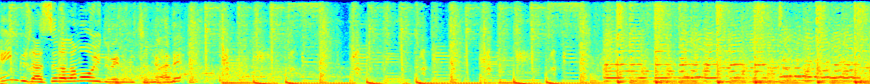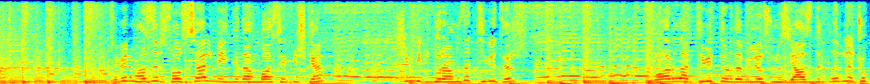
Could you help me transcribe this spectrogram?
En güzel sıralama oydu benim için yani. Efendim hazır sosyal medyadan bahsetmişken şimdiki durağımızda Twitter. Bu aralar Twitter'da biliyorsunuz yazdıklarıyla çok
